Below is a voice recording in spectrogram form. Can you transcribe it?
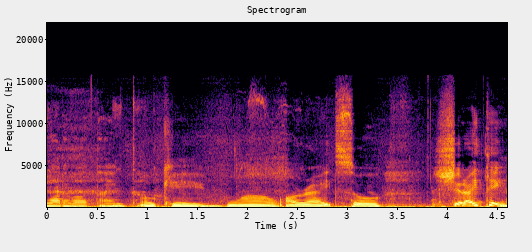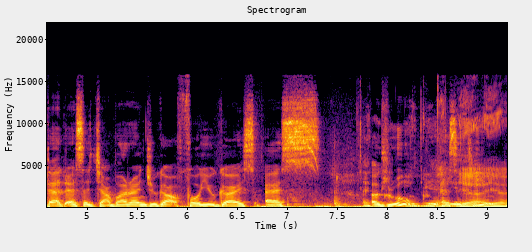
lot of our time. Okay. Wow. All right. So, should I take that as a jabaran juga for you guys as a, A group? team, yeah. As a Ya, team? ya.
